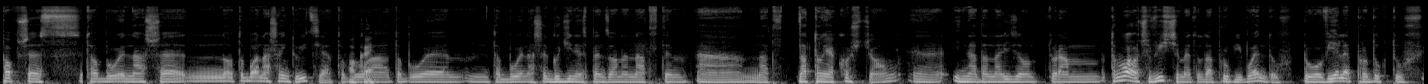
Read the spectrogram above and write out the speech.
Poprzez to były nasze, no to była nasza intuicja, to, Okej. była, to, były, to były nasze godziny spędzone nad tym, a, nad, nad tą jakością e, i nad analizą, która, to była oczywiście metoda prób i błędów. Było wiele produktów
